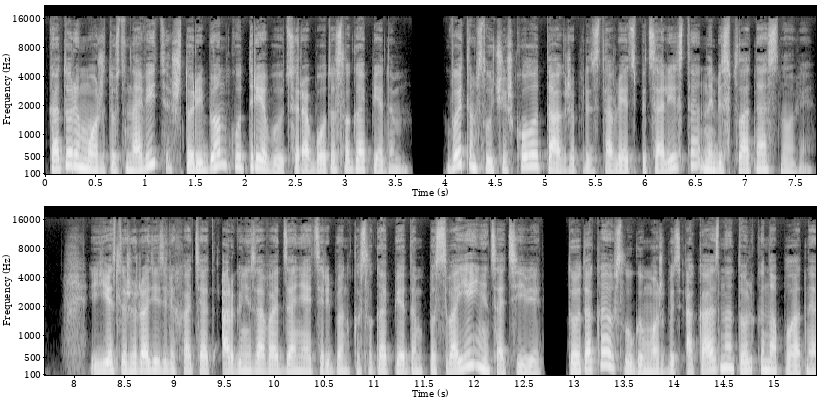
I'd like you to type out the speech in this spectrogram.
который может установить, что ребенку требуется работа с логопедом. В этом случае школа также предоставляет специалиста на бесплатной основе. Если же родители хотят организовать занятия ребенка с логопедом по своей инициативе, то такая услуга может быть оказана только на платной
